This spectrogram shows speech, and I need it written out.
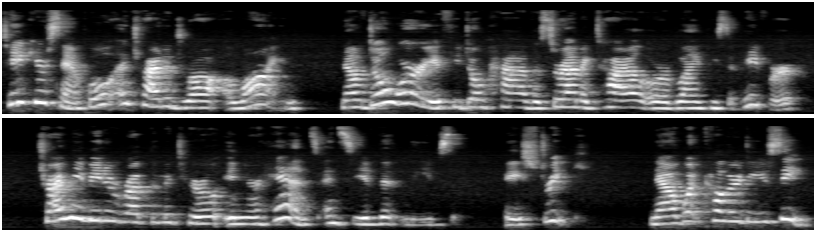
take your sample and try to draw a line. Now don't worry if you don't have a ceramic tile or a blank piece of paper. Try maybe to rub the material in your hands and see if it leaves a streak. Now what color do you see?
